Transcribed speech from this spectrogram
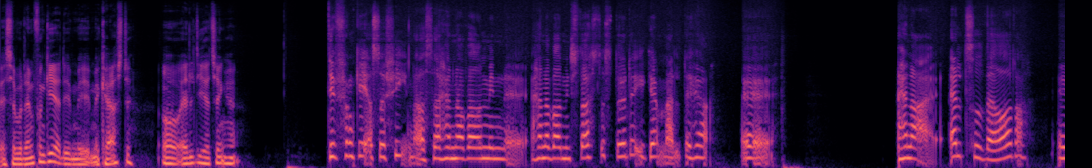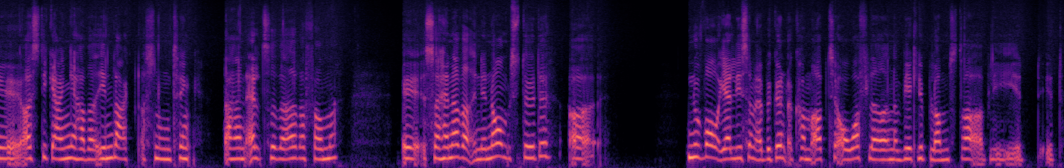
altså, hvordan fungerer det med, med kæreste og alle de her ting her? det fungerer så fint. Altså, han har været min, øh, han har været min største støtte igennem alt det her. Øh, han har altid været der. Øh, også de gange, jeg har været indlagt og sådan nogle ting, der har han altid været der for mig. Øh, så han har været en enorm støtte, og nu hvor jeg ligesom er begyndt at komme op til overfladen og virkelig blomstre og blive et, et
